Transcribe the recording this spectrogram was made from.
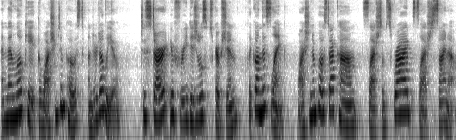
and then locate the Washington Post under W. To start your free digital subscription, click on this link, washingtonpost.com slash subscribe slash sign up.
